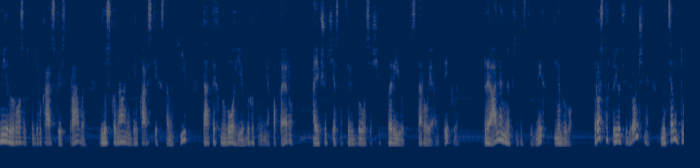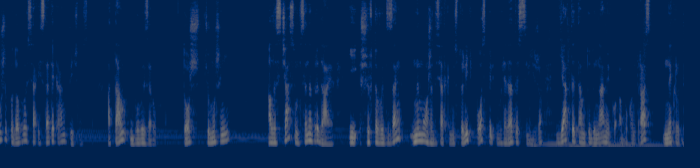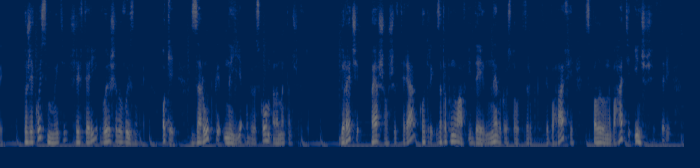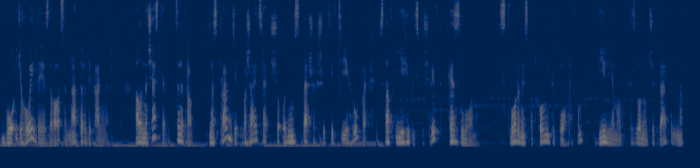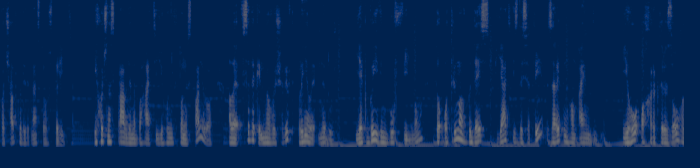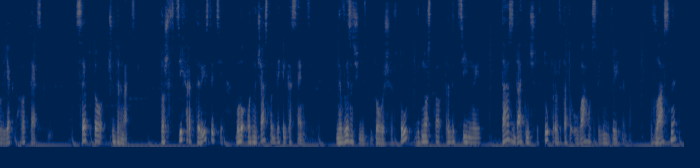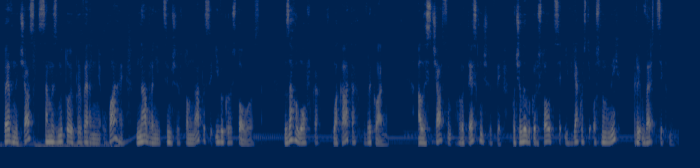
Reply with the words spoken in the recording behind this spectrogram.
В міру розвитку друкарської справи, вдосконалення друкарських станків та технології виготовлення паперу, а якщо чесно, це відбулося ще в період старої антикви, реальної необхідності в них не було. Просто в період відродження митцям дуже подобалася естетика античності, а там були зарубки. Тож чому ж ні? Але з часом все набридає, і шрифтовий дизайн не може десятками століть поспіль виглядати свіжо, як ти там ту динаміку або контраст не крути. Тож якоїсь миті шрифтярі вирішили визнати: окей, зарубки не є обов'язковим елементом шрифту. До речі, першого шрифтяря, котрий запропонував ідею не використовувати зарубки в типографії, спалили на багаті інші шрифтярі, бо його ідея здавалася надто радикальною. Але на щастя, це неправда. Насправді вважається, що одним з перших шрифтів цієї групи став єгипетський шрифт Кезлона, створений спадковим типографом Вільямом Кезлоном IV на початку 19 століття. І хоч насправді на багаті його ніхто не спалював, але все-таки новий шрифт прийняли не дуже. Якби він був фільмом, то отримав би десь 5 із 10 за рейтингом IMDb. Його охарактеризовували як гротескний, себто чудернацький. Тож в цій характеристиці було одночасно декілька сенсів: невизначеність будови шрифту відносно традиційної та здатність шрифту привертати увагу своїм виглядом. Власне, певний час саме з метою привернення уваги набрані цим шрифтом написи і використовувалися в заголовках, в плакатах, в рекламі. Але з часом гротескні шрифти почали використовуватися і в якості основних при верстці книг.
